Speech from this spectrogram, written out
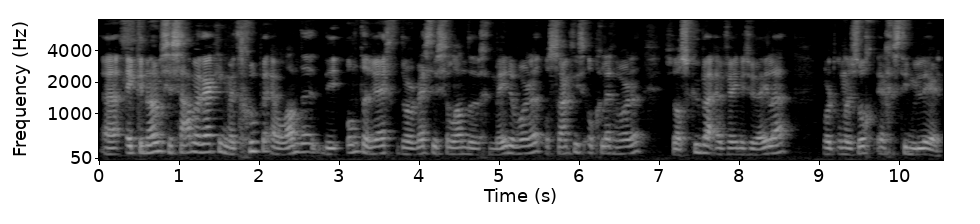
Eh, economische samenwerking met groepen en landen die onterecht door westerse landen gemeden worden of sancties opgelegd worden, zoals Cuba en Venezuela, wordt onderzocht en gestimuleerd.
